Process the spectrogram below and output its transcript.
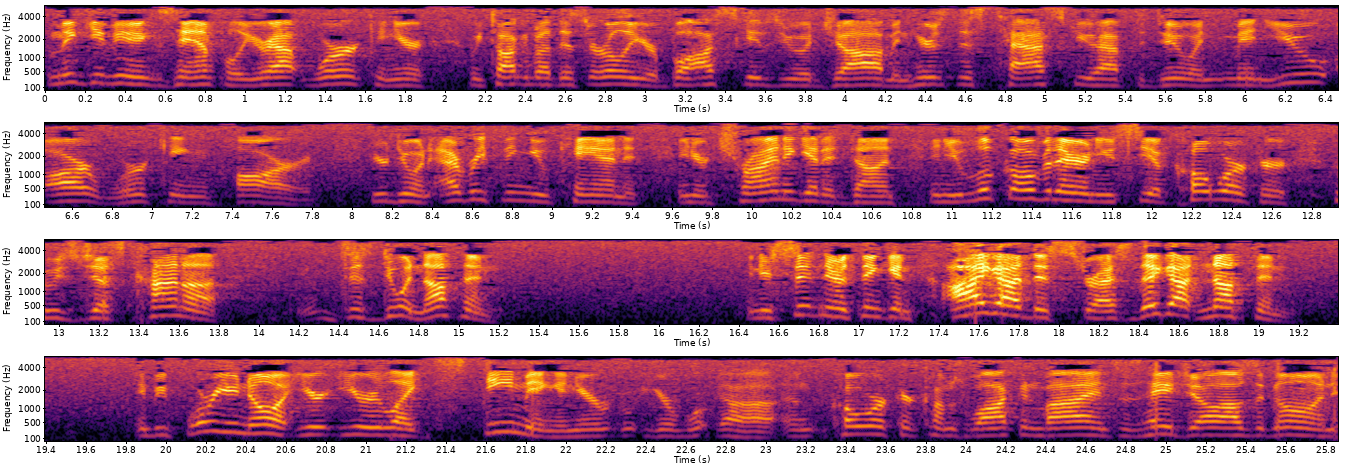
Let me give you an example. You're at work and you're, we talked about this earlier. Your boss gives you a job and here's this task you have to do. And man, you are working hard. You're doing everything you can and, and you're trying to get it done. And you look over there and you see a coworker who's just kind of just doing nothing. And you're sitting there thinking, I got this stress. They got nothing. And before you know it, you're, you're like steaming, and your, your uh, coworker comes walking by and says, Hey, Joe, how's it going?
